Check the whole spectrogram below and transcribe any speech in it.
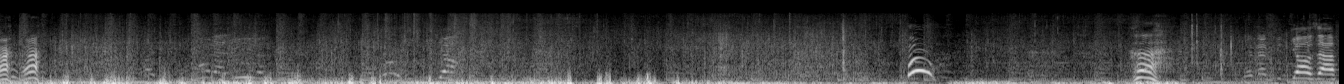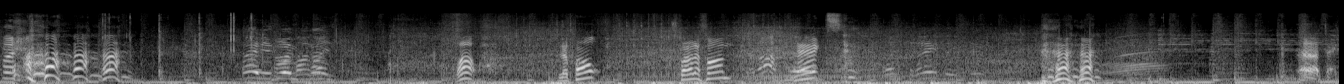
Il y avait plus de gaz à la fin. hey, les doigts me prennent. Wow! Le pont, super le fun. Next! Attaque!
